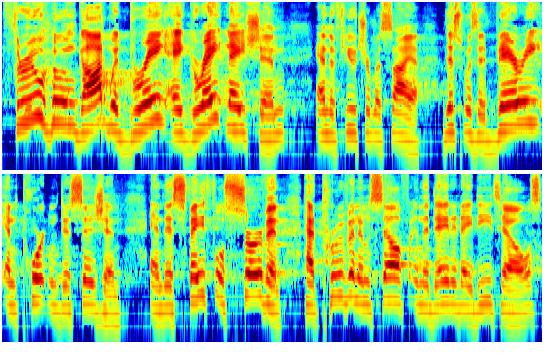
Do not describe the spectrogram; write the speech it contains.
through whom God would bring a great nation and the future Messiah. This was a very important decision, and this faithful servant had proven himself in the day to day details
